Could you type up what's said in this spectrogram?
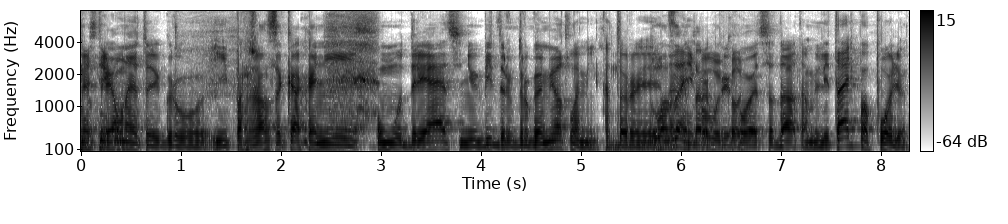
На смотрел снегу. на эту игру и поражался, как они умудряются не убить друг друга метлами, которые, Глаза на повыколоть. приходится, да, там, летать по полю.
